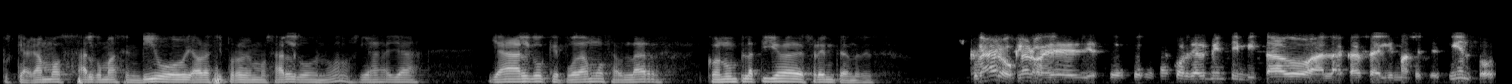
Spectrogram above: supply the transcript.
pues que hagamos algo más en vivo y ahora sí probemos algo, ¿no? Ya, ya, ya algo que podamos hablar con un platillo de frente, Andrés. Claro, claro, eh, este, pues está cordialmente invitado a la Casa de Lima 700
